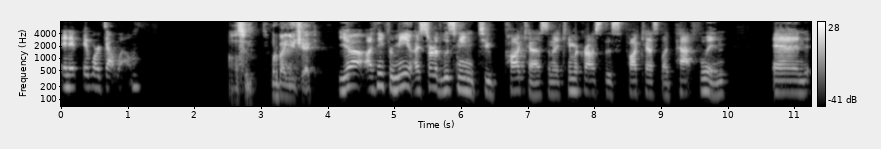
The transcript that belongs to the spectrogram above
and it, it worked out well. Awesome. What about you, Jake? Yeah, I think for me, I started listening to podcasts and I came across this podcast by Pat Flynn. And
